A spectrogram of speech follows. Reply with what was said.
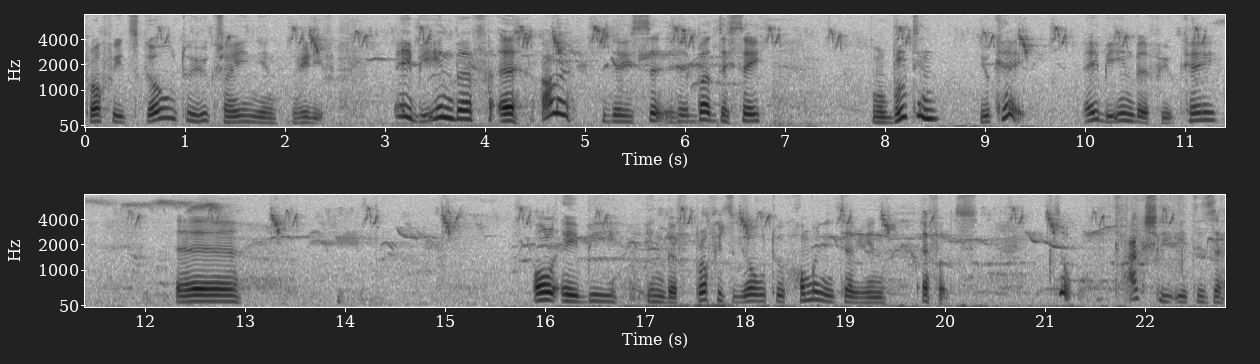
Profits go to Ukrainian relief. AB InBev, uh, alle, they say, but they say uh, brewed in UK. AB InBev UK. Uh, all AB InBev profits go to humanitarian efforts. So, actually, it is a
